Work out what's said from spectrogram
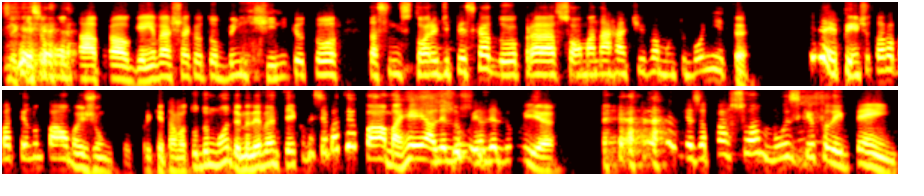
Isso aqui, se eu contar para alguém, vai achar que eu estou mentindo, que eu estou tá assim, história de pescador para só uma narrativa muito bonita. E de repente eu estava batendo palma junto, porque estava todo mundo. Eu me levantei e comecei a bater palma. Hey, aleluia, aleluia. E, beleza, passou a música e eu falei, bem,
